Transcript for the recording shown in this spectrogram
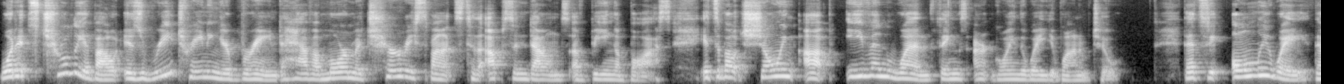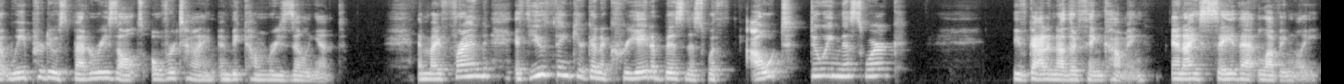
What it's truly about is retraining your brain to have a more mature response to the ups and downs of being a boss. It's about showing up even when things aren't going the way you want them to. That's the only way that we produce better results over time and become resilient. And my friend, if you think you're going to create a business without doing this work, you've got another thing coming. And I say that lovingly.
